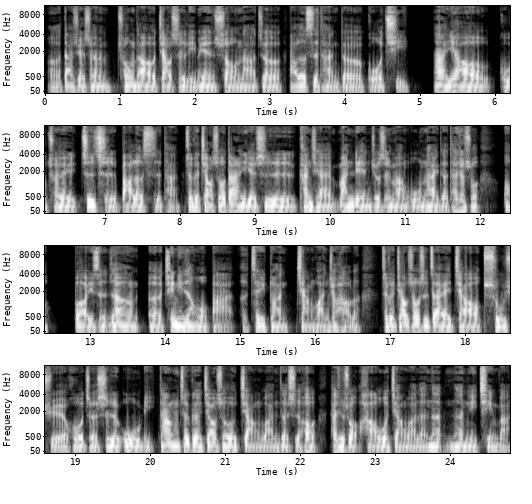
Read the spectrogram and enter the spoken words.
呃大学生冲到教室里面，手拿着巴勒斯坦的国旗，那要鼓吹支持巴勒斯坦。这个教授当然也是看起来满脸就是蛮无奈的，他就说。不好意思，让呃，请你让我把呃这一段讲完就好了。这个教授是在教数学或者是物理。当这个教授讲完的时候，他就说：“好，我讲完了，那那你请吧。”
